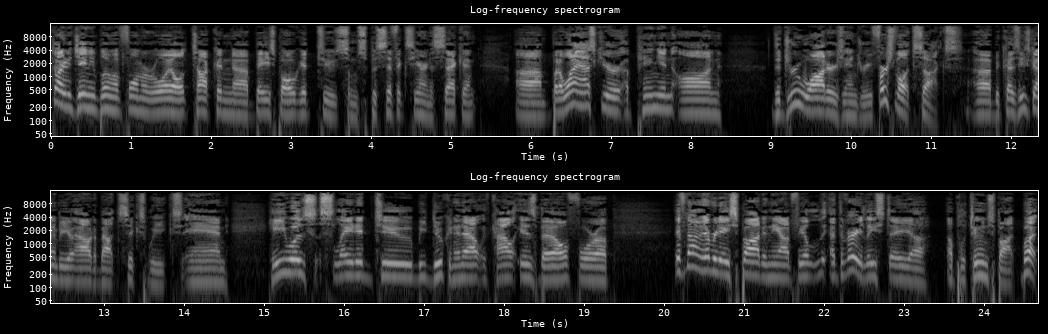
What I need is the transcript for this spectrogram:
Talking to Jamie Bluma, a former Royal, talking uh, baseball. We'll get to some specifics here in a second. Um, but I want to ask your opinion on the Drew Waters injury. First of all, it sucks uh, because he's going to be out about six weeks, and he was slated to be duking it out with Kyle Isbell for a, if not an everyday spot in the outfield, at the very least a uh, a platoon spot. But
